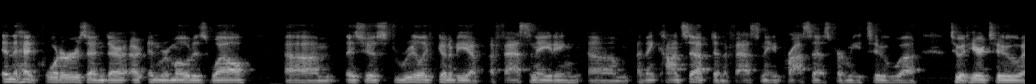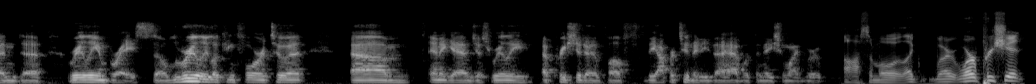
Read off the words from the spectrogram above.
in the headquarters and uh, in remote as well. Um, is just really going to be a, a fascinating, um, I think, concept and a fascinating process for me to uh, to adhere to and uh, really embrace. So really looking forward to it. Um, and again, just really appreciative of the opportunity that I have with the Nationwide Group. Awesome. Well, like we're, we're appreciate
